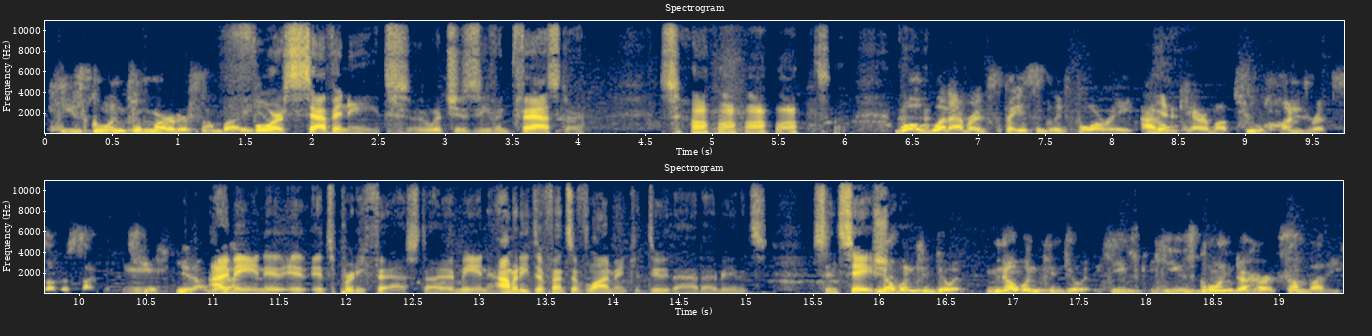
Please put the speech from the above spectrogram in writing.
He's going to murder somebody. Four seven eight, which is even faster. So Well, whatever. It's basically four eight. I Yeah. don't care about two hundredths of a second. It's just, you know. I mean, it, it- it's pretty fast. I mean, how many defensive linemen can do that? I mean, it's sensational. no one can do it. Mm-hmm. No one can do it. He's he's going to hurt somebody.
